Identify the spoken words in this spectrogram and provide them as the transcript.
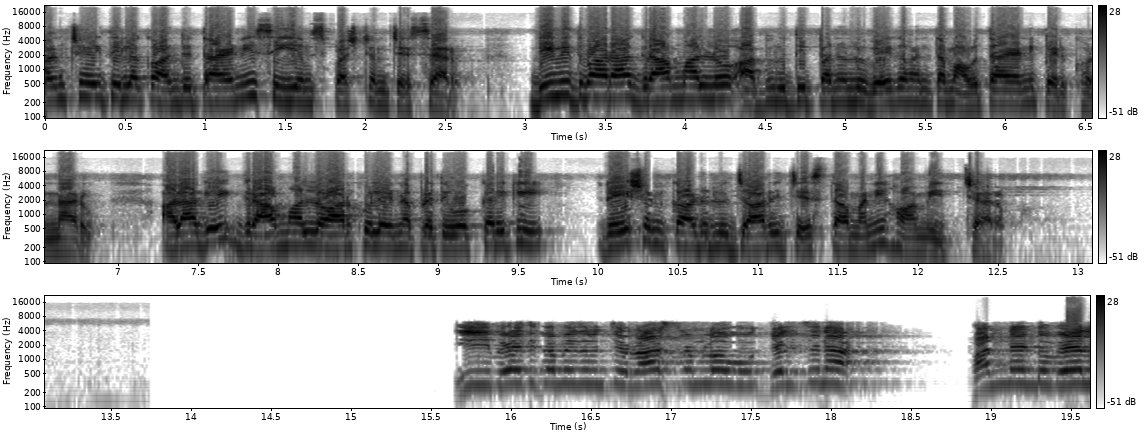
పంచాయతీలకు అందుతాయని సీఎం స్పష్టం చేశారు. దీని ద్వారా గ్రామాల్లో అభివృద్ధి పనులు వేగవంతం అవుతాయని పేర్కొన్నారు. అలాగే గ్రామాల్లో అర్హులైన ప్రతి ఒక్కరికి రేషన్ కార్డులు జారీ చేస్తామని హామీ ఇచ్చారు. ఈ వేదిక మీద నుంచి రాష్ట్రంలో గెలిచిన పన్నెండు వేల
